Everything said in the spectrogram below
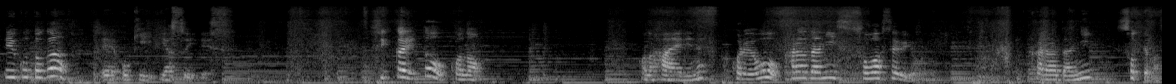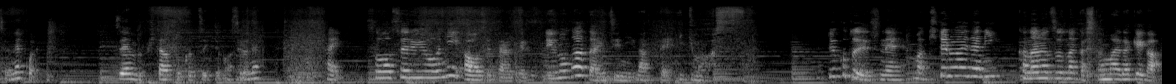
っていうことが、えー、起きやすいです。しっかりとこのこの半襟ねこれを体に沿わせるように。体に沿ってますよねこれ。全部ピタッとくっついてますよね。はい。沿わせるように合わせてあげるっていうのが大事になっていきます。ということでですね、まあ、着てる間に必ずなんか下前だけが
